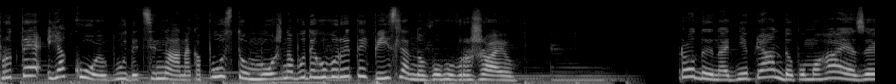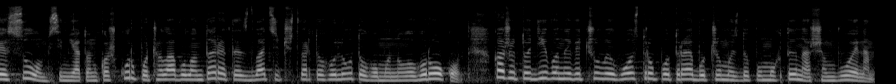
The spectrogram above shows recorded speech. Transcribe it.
Про те, якою буде ціна на капусту, можна буде говорити після нового врожаю. Родина Дніпрян допомагає ЗСУ. Сім'я Тонкошкур почала волонтерити з 24 лютого минулого року. Кажуть, тоді вони відчули гостру потребу чимось допомогти нашим воїнам.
